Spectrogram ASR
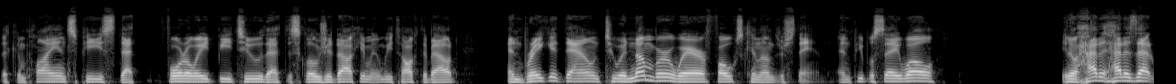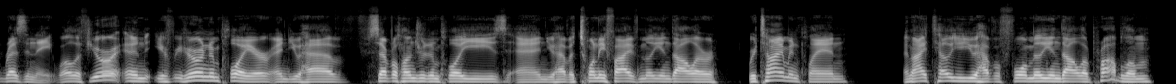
the compliance piece, that 408b2, that disclosure document we talked about, and break it down to a number where folks can understand. And people say, well, you know, how, do, how does that resonate? Well, if you're an if you're an employer and you have several hundred employees and you have a $25 million retirement plan, and I tell you you have a $4 million problem,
